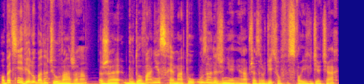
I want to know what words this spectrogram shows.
Obecnie wielu badaczy uważa, że budowanie schematu uzależnienia przez rodziców w swoich dzieciach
